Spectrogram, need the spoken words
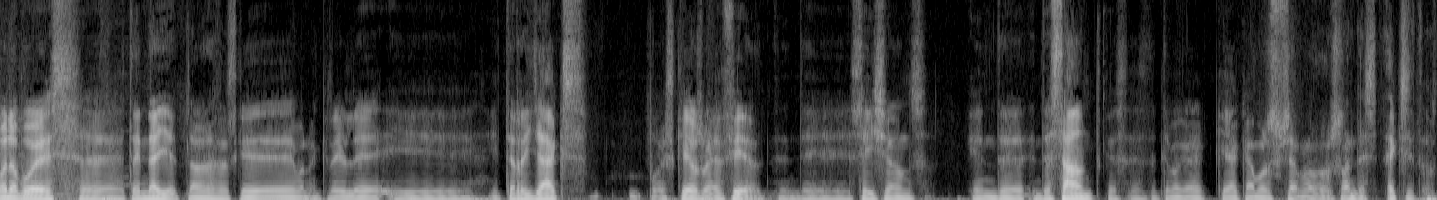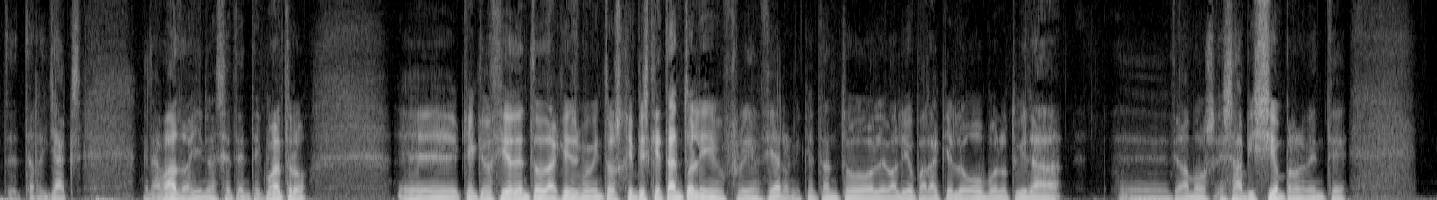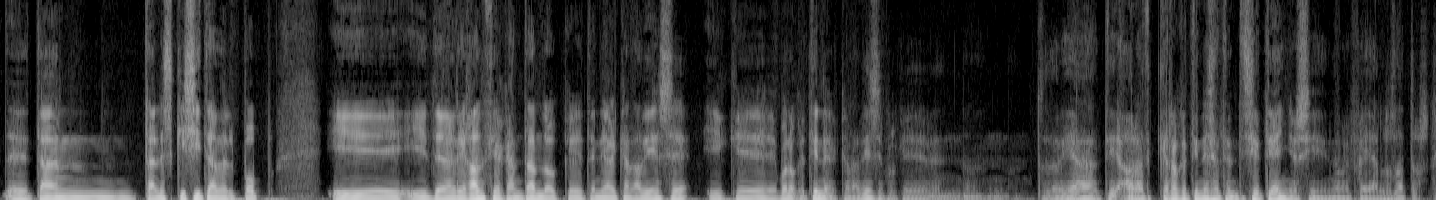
Bueno, pues eh, Nugent, la verdad es que, bueno, increíble. Y, Terry Jacks, pues, ¿qué os voy a decir? De Sessions in the, in the Sound, que es, es el tema que, que acabamos de escuchar, uno de los grandes éxitos de Terry Jacks, grabado ahí en el 74, eh, que creció dentro de aquellos movimientos hippies que tanto le influenciaron y que tanto le valió para que luego, bueno, tuviera, eh, digamos, esa visión probablemente eh, tan, tan exquisita del pop y, de la elegancia cantando que tenía el canadiense y que, bueno, que tiene el canadiense, porque todavía, ahora creo que tiene 77 años si no me fallan los datos.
